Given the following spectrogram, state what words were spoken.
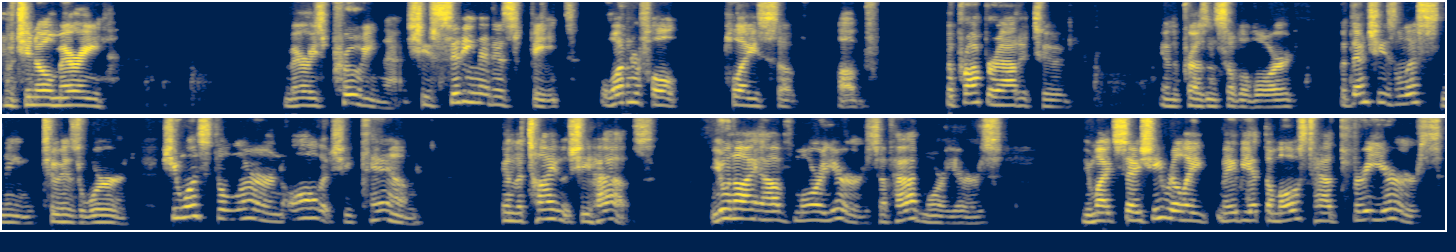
But you know, Mary Mary's proving that. She's sitting at his feet, wonderful place of, of the proper attitude in the presence of the Lord. But then she's listening to his word. She wants to learn all that she can in the time that she has. You and I have more years, have had more years. You might say she really, maybe at the most, had three years.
